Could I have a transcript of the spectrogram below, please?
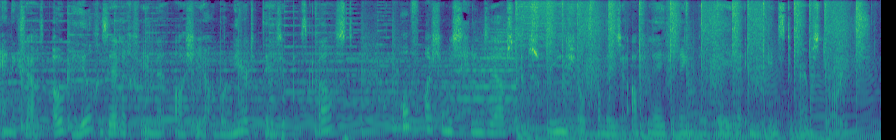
En ik zou het ook heel gezellig vinden als je je abonneert op deze podcast. Of als je misschien zelfs een screenshot van deze aflevering wilt delen in je Instagram stories.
